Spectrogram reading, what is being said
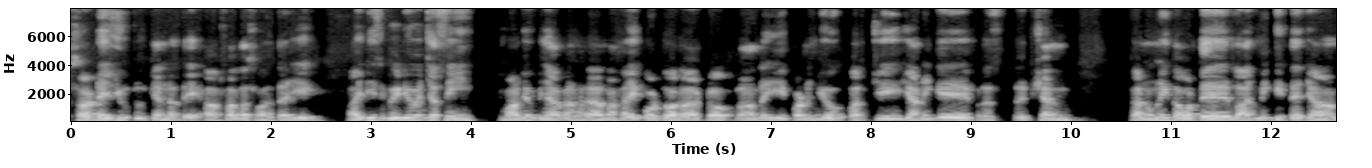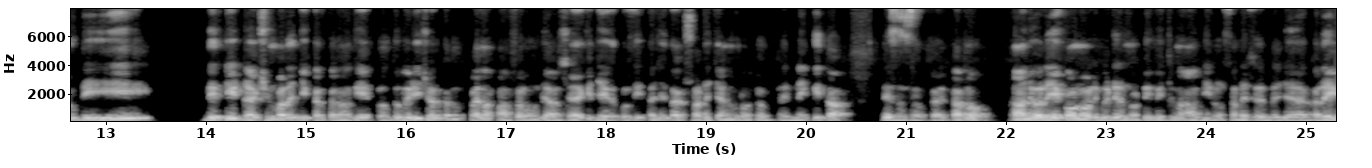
ਸਾਡੇ YouTube ਚੈਨਲ ਤੇ ਆਪ ਸਭ ਦਾ ਸਵਾਗਤ ਹੈ ਜੀ। ਅੱਜ ਦੀ ਇਸ ਵੀਡੀਓ ਵਿੱਚ ਅਸੀਂ ਮਾਨਯੋਗ ਪੰਜਾਬ ਦਾ ਹਰਿਆਣਾ ਹਾਈ ਕੋਰਟ ਦੁਆਰਾ ਡਾਕਟਰਾਂ ਲਈ ਪੜਨਯੋਗ ਪਰਚੀ ਯਾਨੀ ਕਿ ਪ੍ਰਸਕ੍ਰਿਪਸ਼ਨ ਕਾਨੂੰਨੀ ਤੌਰ ਤੇ ਲਾਜ਼ਮੀ ਕੀਤੇ ਜਾਣ ਦੀ ਦਿੱਤੀ ਡਾਇਰੈਕਸ਼ਨ ਬਾਰੇ ਜ਼ਿਕਰ ਕਰਾਂਗੇ। ਪਰੰਤੂ ਵੀਡੀਓ ਸ਼ੁਰੂ ਕਰਨ ਤੋਂ ਪਹਿਲਾਂ ਆਪ ਸਭ ਨੂੰ ਗੁਜ਼ਾਰਿਸ਼ ਹੈ ਕਿ ਜੇਕਰ ਤੁਸੀਂ ਅਜੇ ਤੱਕ ਸਾਡੇ ਚੈਨਲ ਨੂੰ ਸਬਸਕ੍ਰਾਈਬ ਨਹੀਂ ਕੀਤਾ, ਤੇ ਸਬਸਕ੍ਰਾਈਬ ਕਰ ਲਓ, ਤਾਂ ਜੋ ਹਰੇਕ ਆਉਣ ਵਾਲੀ ਵੀਡੀਓ ਨੋਟੀਫਿਕੇਸ਼ਨ ਆਪ ਜੀ ਨੂੰ ਸਮੇਂ ਸਿਰ ਮਿਲ ਜਾਇਆ ਕਰੇ।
